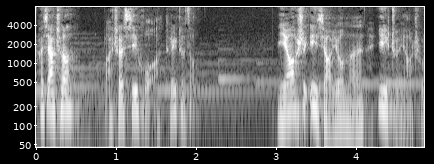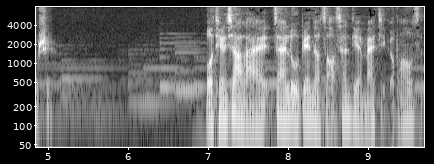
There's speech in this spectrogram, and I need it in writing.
快下车，把车熄火，推着走。你要是一脚油门，一准要出事。”我停下来，在路边的早餐店买几个包子。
